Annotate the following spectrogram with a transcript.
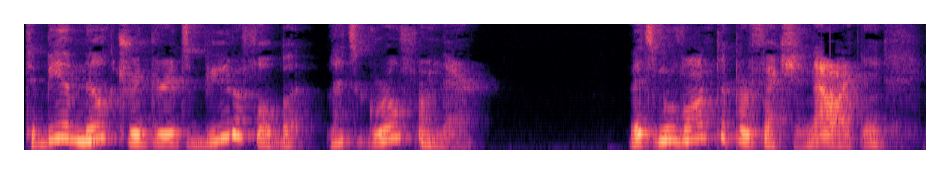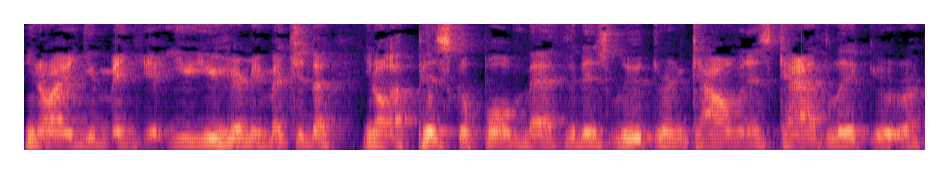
To be a milk drinker, it's beautiful, but let's grow from there. Let's move on to perfection. Now, I, you know, you, you, you hear me mention the, you know, Episcopal, Methodist, Lutheran, Calvinist, Catholic, uh,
